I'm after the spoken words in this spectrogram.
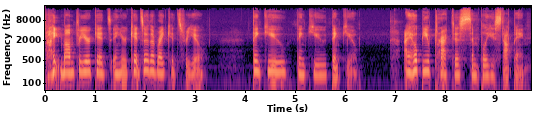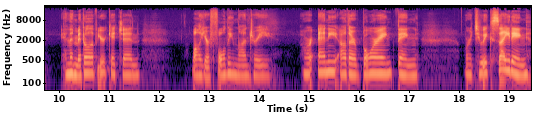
right mom for your kids, and your kids are the right kids for you. Thank you, thank you, thank you. I hope you practice simply stopping in the middle of your kitchen while you're folding laundry or any other boring thing or too exciting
